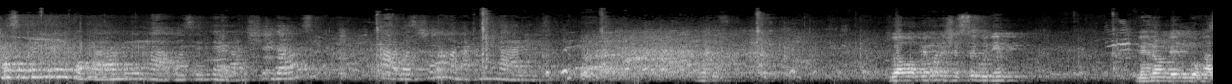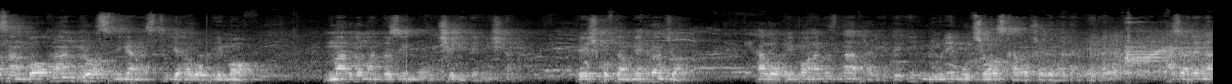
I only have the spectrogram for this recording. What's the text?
선생님 바람이 바보스 대라 쉬다 바보스 하나 끝나리 Глава Пимона сейчас сегодня مهران بهم گفت حسن واقعا راست میگن از توی هواپیما مردم اندازه مورچه دیده میشن. بهش گفتم مهران جان هواپیما هنوز نپریده این لونه مورچه هاست خراب شده بدن عجله نه.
